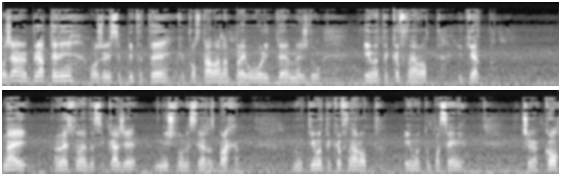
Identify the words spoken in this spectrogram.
Уважаеми приятели, може би се питате какво става на преговорите между има такъв народ и ГЕРБ. Най-лесно е да се каже, нищо не се разбраха. Но от има такъв народ имат опасения, че ако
